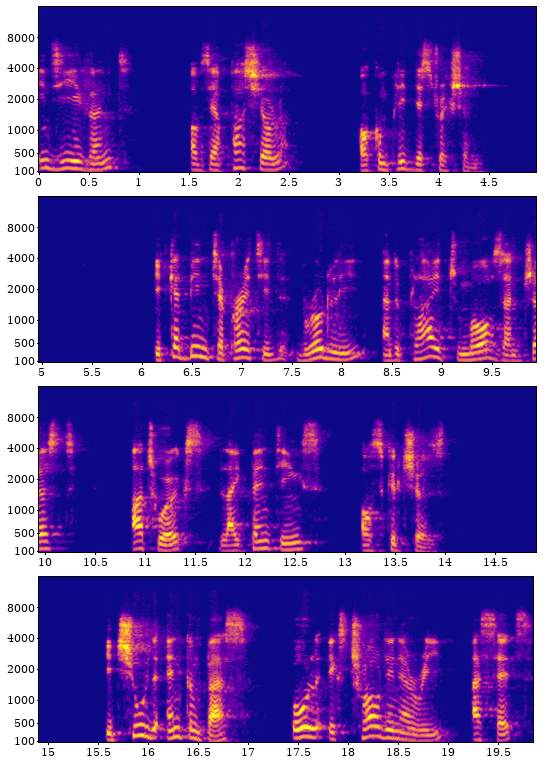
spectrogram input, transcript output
in the event of their partial or complete destruction. It can be interpreted broadly and applied to more than just artworks like paintings or sculptures. It should encompass all extraordinary assets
